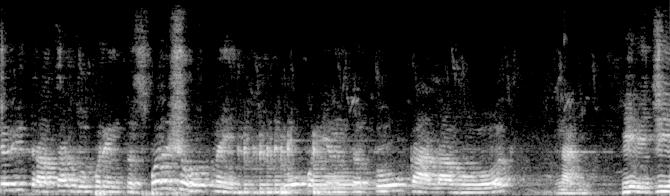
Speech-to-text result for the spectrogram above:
चरित्राचा जोपर्यंत स्पर्श होत नाही तोपर्यंत तो काला होत नाही. हे जी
